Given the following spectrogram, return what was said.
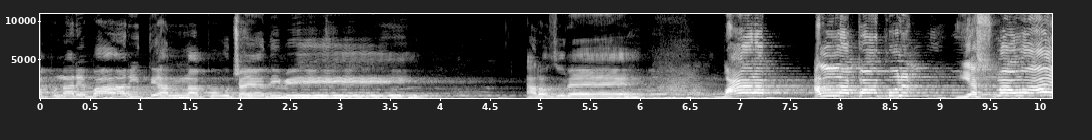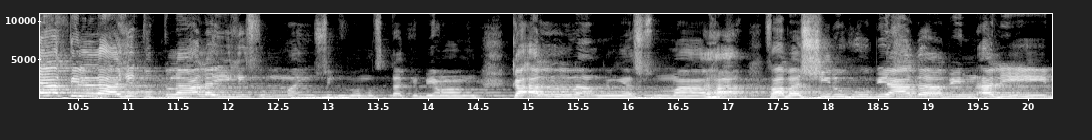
আপনার বাড়িতে আল্লাহ পৌঁছায়া দিবে। আরও বায়ারা আল্লাহ পাক বলেন, ইয়াসমাউ আয়াতিল্লাহি তুতলা আলাইহি সুম্মা ইউসিরু মুস্তাকবিরান কাআল্লাম ইয়াসমাহা ফাবাশশিরহু বিআযাবিন আলীম।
